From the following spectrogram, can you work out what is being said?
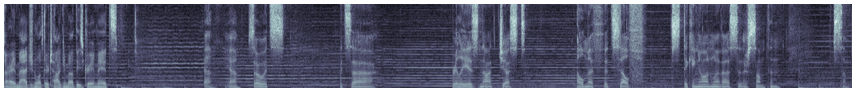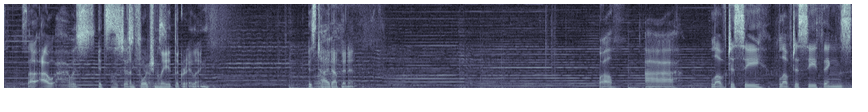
Or I imagine what they're talking about these gray mates. Yeah, yeah. So it's it's uh really is not just Hel'mith itself sticking on with us. There's something something else. I, I, I was I It's was just unfortunately the grayling is tied up in it. well, uh love to see love to see things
